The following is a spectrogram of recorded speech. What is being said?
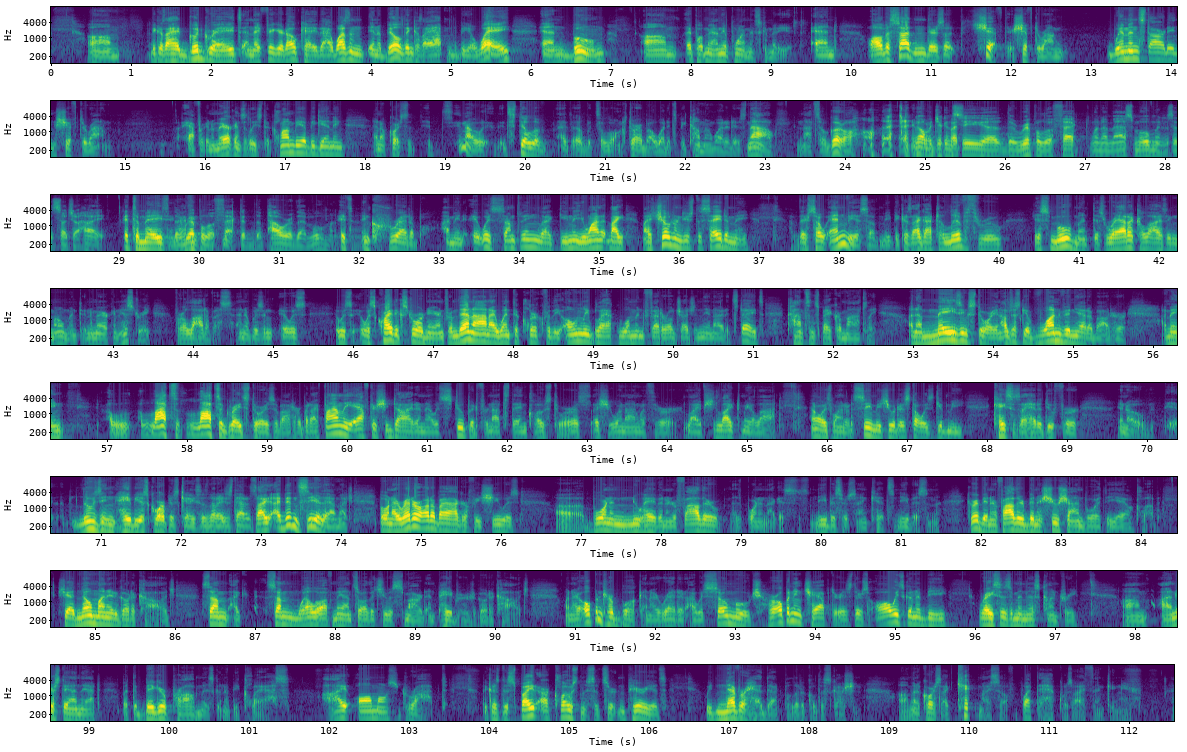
um, because I had good grades, and they figured, okay, that I wasn't in a building because I happened to be away, and boom, um, they put me on the appointments committee. And all of a sudden, there's a shift. There's shift around women starting, shift around African Americans, at least at Columbia, beginning, and of course, it, it's you know it's still a, it's a long story about what it's become and what it is now. Not so good all. no, but you can but see uh, the ripple effect when a mass movement is at such a height. It's amazing. The I ripple effect of the power of that movement. It's incredible. I mean, it was something like you know you wanted my my children used to say to me, they're so envious of me because I got to live through this movement, this radicalizing moment in American history for a lot of us, and it was it was it was, it was quite extraordinary. And from then on, I went to clerk for the only black woman federal judge in the United States, Constance Baker Motley. An amazing story, and I'll just give one vignette about her. I mean, lots, lots of great stories about her. But I finally, after she died, and I was stupid for not staying close to her as, as she went on with her life, she liked me a lot and always wanted to see me. She would just always give me cases I had to do for you know, losing habeas corpus cases that I just had. So I, I, didn't see her that much. But when I read her autobiography, she was uh, born in New Haven, and her father was born in, I guess, Nevis or St. Kitts, Nevis in the Caribbean. Her father had been a shoeshine boy at the Yale Club. She had no money to go to college. Some, some well-off man saw that she was smart and paid her to go to college. When I opened her book and I read it, I was so moved. Her opening chapter is, there's always going to be racism in this country. Um, I understand that but the bigger problem is going to be class. I almost dropped because despite our closeness at certain periods, we'd never had that political discussion. Um, and of course, I kicked myself. What the heck was I thinking here?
